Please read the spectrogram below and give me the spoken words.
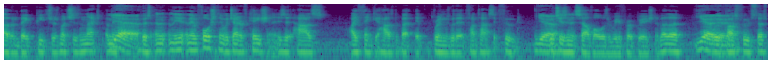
oven baked pizza as much as the next. I mean, Yeah. and, and, the, and the unfortunate thing with gentrification is it has, I think it has the be- it brings with it fantastic food, Yeah. which is in itself always a reappropriation of other yeah, yeah. fast yeah. food stuff.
